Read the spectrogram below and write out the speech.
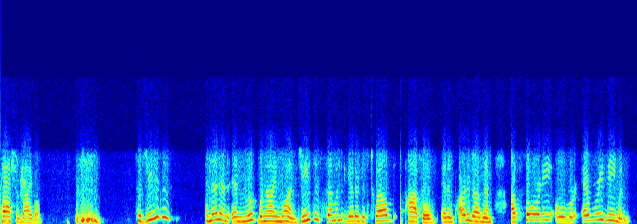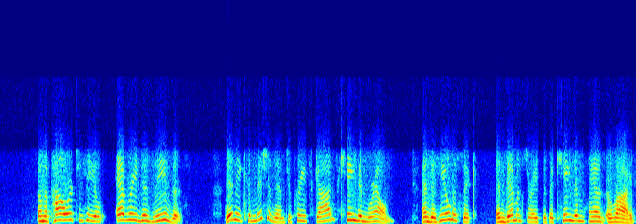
Passion Bible. so Jesus, and then in, in Luke 9 1, Jesus summoned together his 12 apostles and imparted on them authority over every demon and the power to heal every diseases. Then he commissioned them to preach God's kingdom realm and to heal the sick and demonstrate that the kingdom has arrived.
